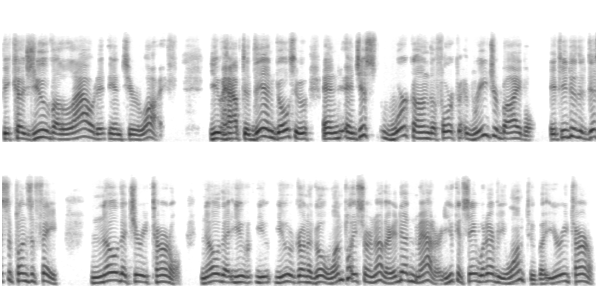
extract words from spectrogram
because you've allowed it into your life. You have to then go through and, and just work on the four, read your Bible. If you do the disciplines of faith, know that you're eternal. Know that you you you are going to go one place or another. It doesn't matter. You can say whatever you want to, but you're eternal.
